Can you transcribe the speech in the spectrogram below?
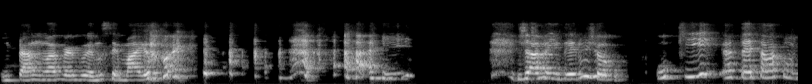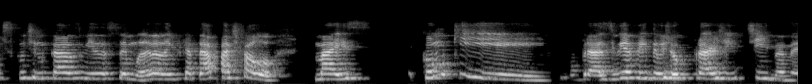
E para não a vergonha não ser maior, aí já venderam o jogo. O que até estava discutindo com as minhas essa semana, eu lembro que até a Paty falou, mas como que o Brasil ia vender o jogo para a Argentina, né?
